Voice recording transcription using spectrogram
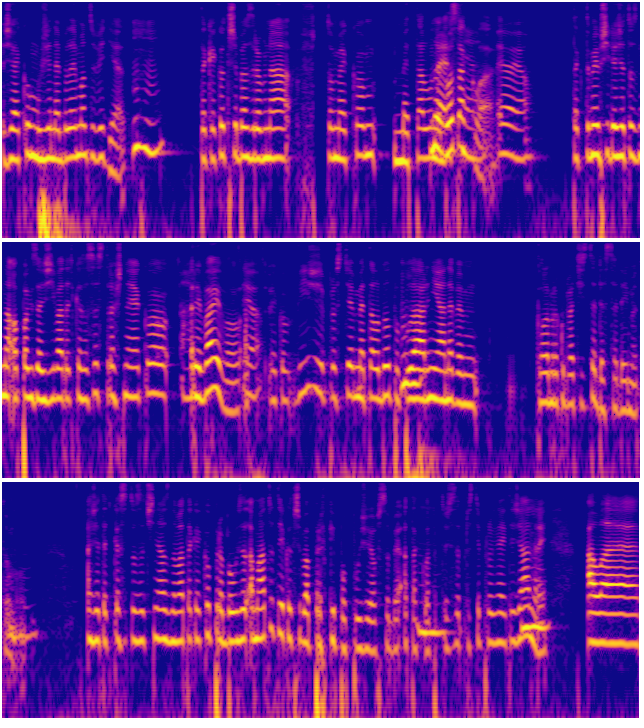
že jako muži nebyli moc vidět. Mhm. Tak jako třeba zrovna v tom jako metalu No nebo jasně, takhle. Jo, jo. Tak to mi přijde, že to naopak zažívá teďka zase strašný jako Aha. revival. A Jo. jako víš, že prostě metal byl populární, já nevím, kolem roku 2010, dejme tomu. Mhm. A že teďka se to začíná znova tak jako probouzet a má to ty jako třeba prvky popu, že jo, v sobě a takhle, Mhm. protože se prostě prolínají ty žánry. Mhm. Ale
